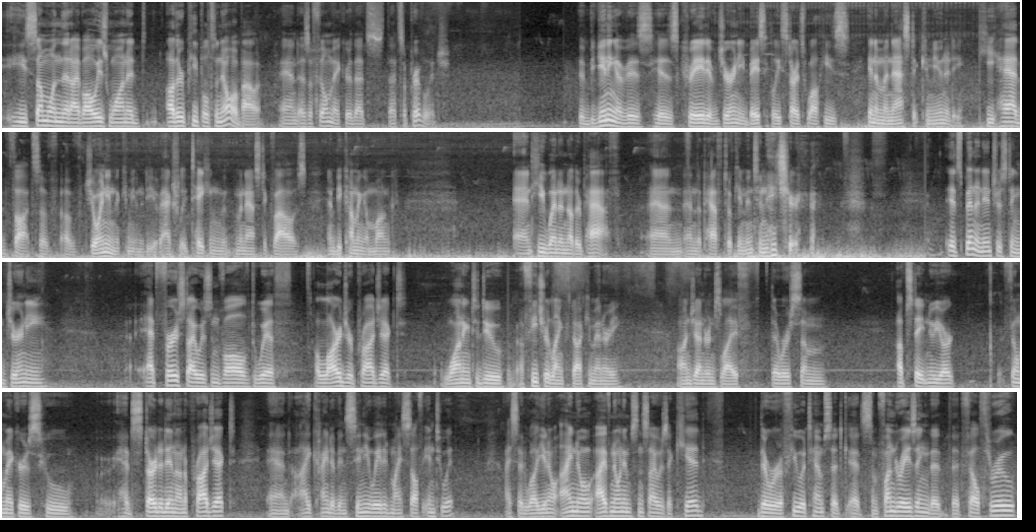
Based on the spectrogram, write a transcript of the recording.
he's someone that I've always wanted other people to know about. And as a filmmaker, that's, that's a privilege. The beginning of his, his creative journey basically starts while he's in a monastic community. He had thoughts of, of joining the community, of actually taking the monastic vows and becoming a monk. And he went another path, and, and the path took him into nature. it's been an interesting journey. At first, I was involved with a larger project wanting to do a feature-length documentary on Gendron's life. There were some upstate New York filmmakers who had started in on a project and I kind of insinuated myself into it. I said, well, you know, I know, I've known him since I was a kid. There were a few attempts at, at some fundraising that, that fell through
